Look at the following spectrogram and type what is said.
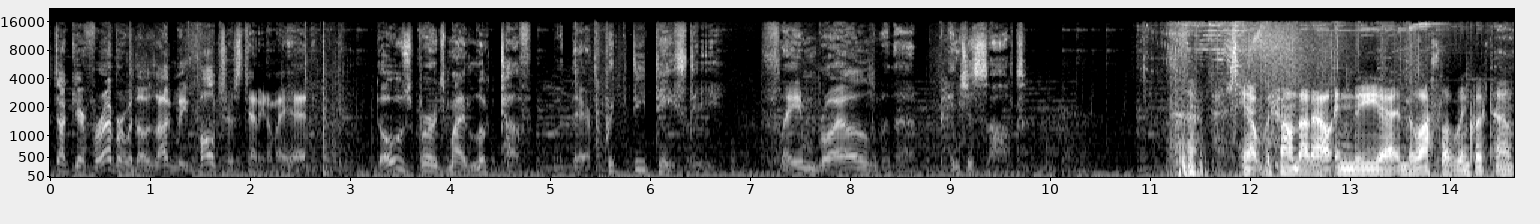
Stuck here forever with those ugly vultures standing on my head. Those birds might look tough, but they're pretty tasty. Flame broiled with a pinch of salt. Yeah, we found that out in the uh, in the last level in Clifftown.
